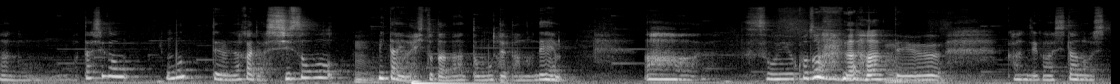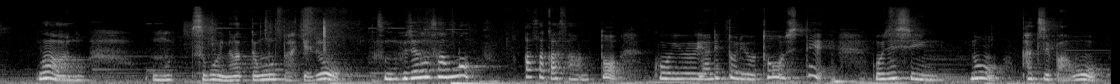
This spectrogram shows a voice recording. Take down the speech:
うん、あの私が思ってる中では思想みたいな人だなと思ってたので、うん、ああそういうことなんだなっていう感じがしたのはあのすごいなって思ったけどその藤原さんも朝香さんとこういうやり取りを通してご自身の立場を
